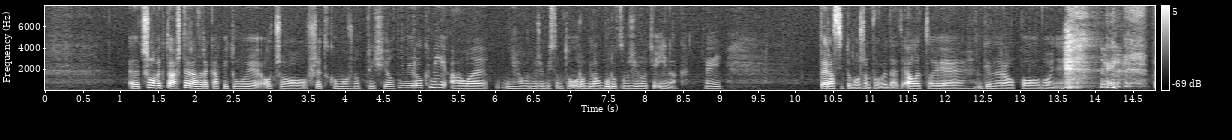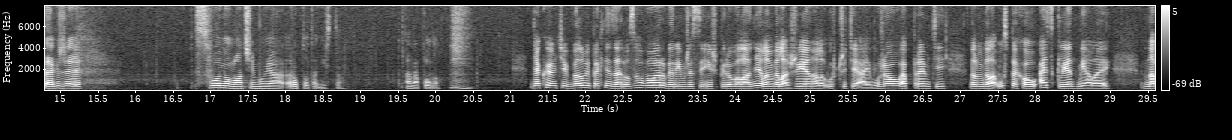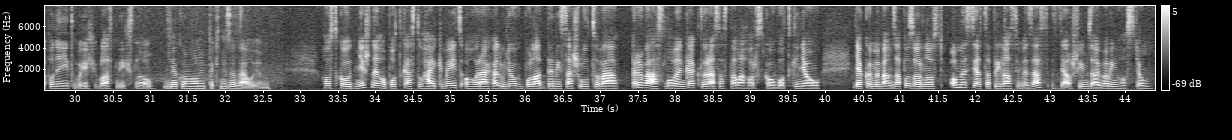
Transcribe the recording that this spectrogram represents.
Človek to až teraz rekapituluje, o čo všetko možno prišiel tými rokmi, ale nehovorím, že by som to urobila v budúcom živote inak. Hej? Teraz si to môžem povedať, ale to je generál po vojne. Takže svojmu mladšiemu ja rob to takisto. A naplno. Ďakujem ti veľmi pekne za rozhovor. Verím, že si inšpirovala nielen veľa žien, ale určite aj mužov a prejem ti veľmi veľa úspechov aj s klientmi, ale aj v naplnení tvojich vlastných snov. Ďakujem veľmi pekne za záujem. Hostkou dnešného podcastu Hikemates o horách a ľuďoch bola Denisa Šulcová, prvá Slovenka, ktorá sa stala horskou vodkyňou. Ďakujeme vám za pozornosť. O mesiac sa prihlásime zas s ďalším zaujímavým hostom.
